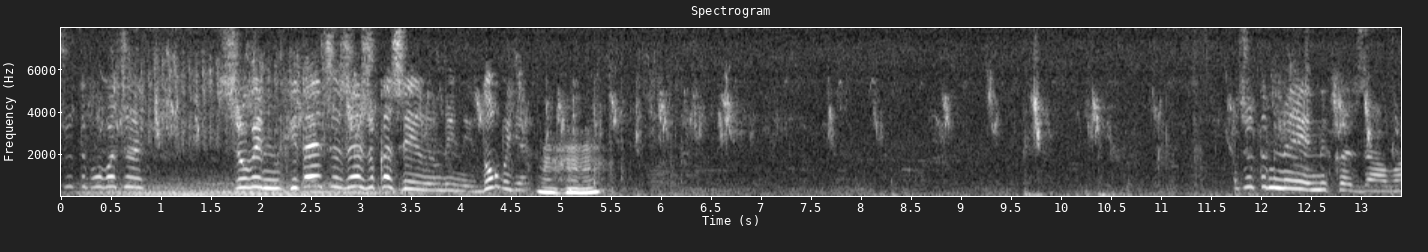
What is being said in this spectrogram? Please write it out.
Що ти побачила, що він кидається, зразу кажи добре? Угу. А що ти мені не казала?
